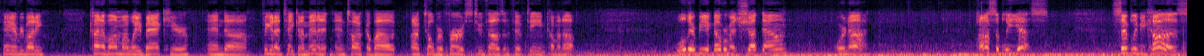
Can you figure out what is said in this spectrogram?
Hey everybody, kind of on my way back here and uh, figured I'd take a minute and talk about October 1st, 2015 coming up. Will there be a government shutdown or not? Possibly yes. Simply because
